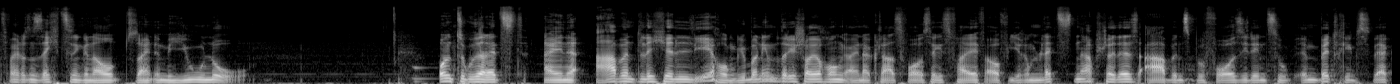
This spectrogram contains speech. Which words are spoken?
2016 genau sein im Juni. Und zu guter Letzt eine abendliche Leerung. Übernehmen Sie die Steuerung einer Class 465 auf Ihrem letzten Abschnitt des Abends, bevor Sie den Zug im Betriebswerk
